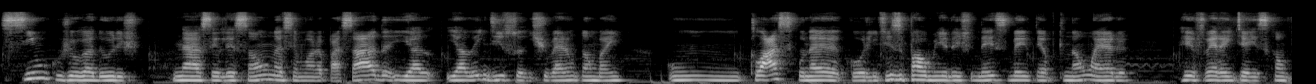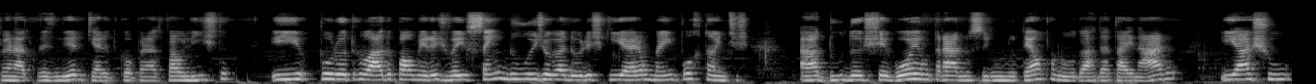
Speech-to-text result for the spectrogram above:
cinco jogadores na seleção na semana passada e, a, e além disso eles tiveram também um clássico, né, Corinthians e Palmeiras nesse meio tempo que não era referente a esse campeonato brasileiro, que era do Campeonato Paulista. E por outro lado, o Palmeiras veio sem duas jogadoras que eram bem importantes. A Duda chegou a entrar no segundo tempo no lugar da Tainara e a Chu,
